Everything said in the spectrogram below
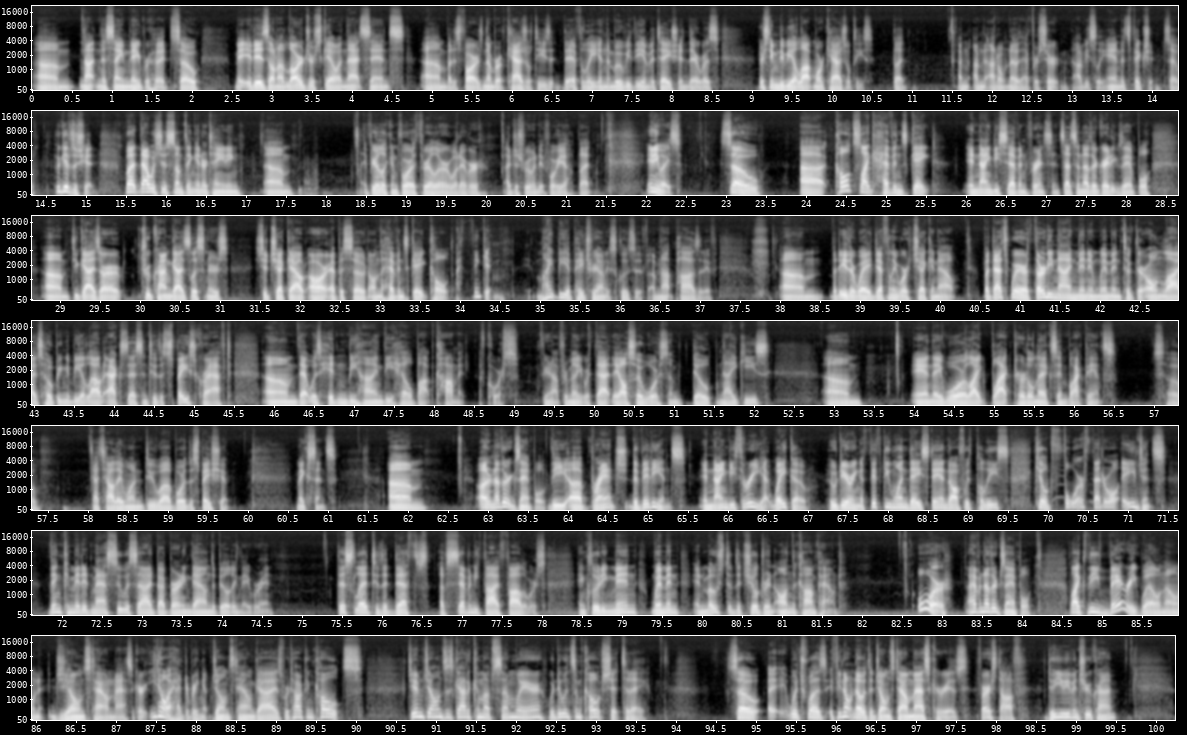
um, not in the same neighborhood. So it is on a larger scale in that sense. Um, but as far as number of casualties, definitely in the movie The Invitation, there was there seemed to be a lot more casualties. But I'm, I'm, I do not know that for certain, obviously, and it's fiction, so who gives a shit? But that was just something entertaining. Um, if you're looking for a thriller or whatever, I just ruined it for you. But, anyways, so Uh, cults like Heaven's Gate in 97, for instance, that's another great example. Um, if you guys are true crime guys listeners, should check out our episode on the Heaven's Gate cult. I think it, it might be a Patreon exclusive. I'm not positive. Um, but either way, definitely worth checking out. But that's where 39 men and women took their own lives hoping to be allowed access into the spacecraft um, that was hidden behind the Hale-Bopp comet, of course. If you're not familiar with that, they also wore some dope Nikes. Um, and they wore like black turtlenecks and black pants. So that's how they wanted to uh, board the spaceship. Makes sense. Um, another example the uh, Branch Davidians in 93 at Waco who, during a 51 day standoff with police, killed four federal agents, then committed mass suicide by burning down the building they were in. This led to the deaths of 75 followers, including men, women, and most of the children on the compound. Or, I have another example, like the very well known Jonestown Massacre. You know, I had to bring up Jonestown, guys. We're talking cults. Jim Jones has got to come up somewhere. We're doing some cult shit today. So, uh, which was, if you don't know what the Jonestown Massacre is, first off, do you even true crime?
